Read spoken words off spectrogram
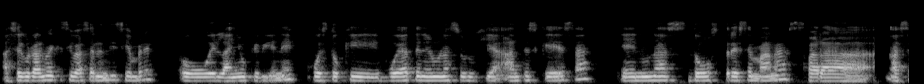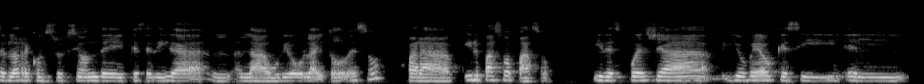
asegurarme que si va a ser en diciembre o el año que viene, puesto que voy a tener una cirugía antes que esa en unas dos, tres semanas para hacer la reconstrucción de que se diga la aureola y todo eso, para ir paso a paso. Y después ya yo veo que si el,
